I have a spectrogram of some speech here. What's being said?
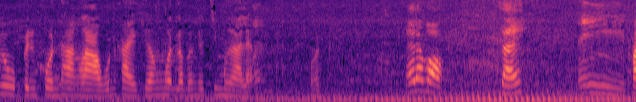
อยู่เป็นคนทางลาวคุณขายเครื่องหมดแล้วเป็นกะจิเมื่อแหละคนได้แล้วบอกใส่นี่ไป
